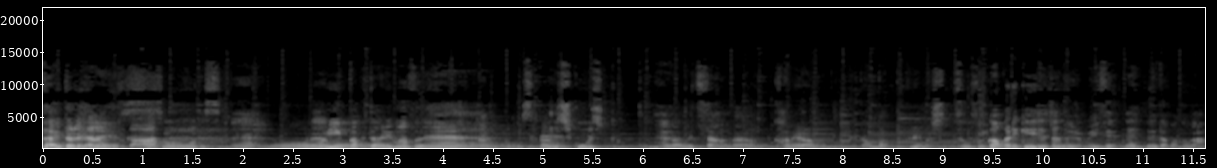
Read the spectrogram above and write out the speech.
タイトルじゃないですか？そうですね。おインパクトありますあねの坂口浩二君坂口さんが。カメラマンで頑張ってくれました。そうそう頑張り経営者チャンネルでも以前ね出たことが。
